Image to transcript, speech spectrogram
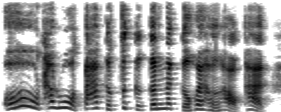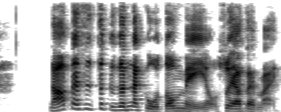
哦，他如果搭个这个跟那个会很好看，然后但是这个跟那个我都没有，所以要再买。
